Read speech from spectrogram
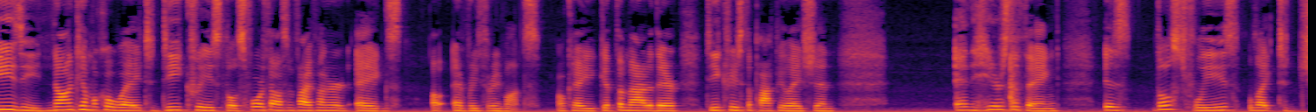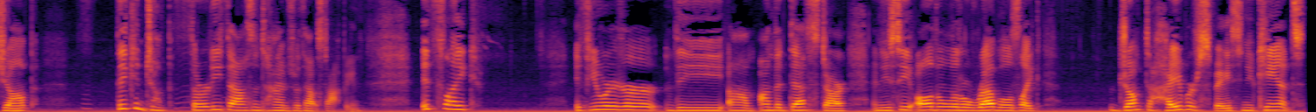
easy, non chemical way to decrease those 4,500 eggs uh, every three months. Okay, you get them out of there, decrease the population. And here's the thing is those fleas like to jump. They can jump 30,000 times without stopping. It's like if you were the um, on the Death Star and you see all the little rebels like jump to hyperspace and you can't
